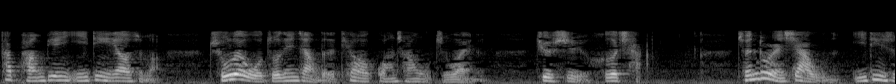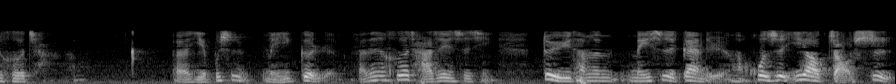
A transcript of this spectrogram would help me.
它旁边一定要什么？除了我昨天讲的跳广场舞之外呢，就是喝茶。成都人下午呢，一定是喝茶。呃，也不是每一个人，反正喝茶这件事情，对于他们没事干的人哈，或者是要找事。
